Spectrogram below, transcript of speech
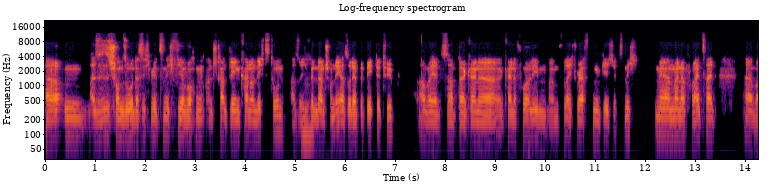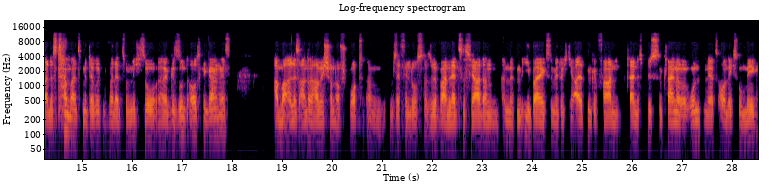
Ähm, also es ist schon so, dass ich mir jetzt nicht vier Wochen an den Strand legen kann und nichts tun. Also ich mhm. bin dann schon eher so der bewegte Typ, aber jetzt habe da keine, keine Vorlieben. Ähm, vielleicht raften gehe ich jetzt nicht mehr in meiner Freizeit, äh, weil das damals mit der Rückenverletzung nicht so äh, gesund ausgegangen ist. Aber alles andere habe ich schon auf Sport ähm, sehr viel Lust. Also wir waren letztes Jahr dann äh, mit dem E-Bike, sind wir durch die Alpen gefahren, ein kleines bisschen kleinere Runden, jetzt auch nicht so mega,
